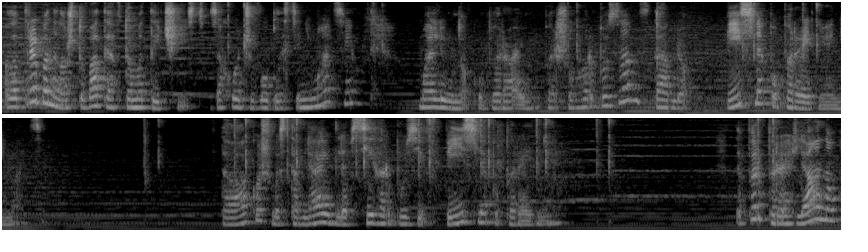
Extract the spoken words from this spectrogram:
але треба налаштувати автоматичність. Заходжу в область анімації, малюнок обираю першого гарбуза, ставлю після попередньої анімації. Також виставляю для всіх гарбузів після попередньої. Тепер перегляну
